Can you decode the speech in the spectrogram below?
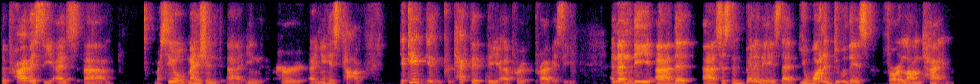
the privacy, as um, Marcelo mentioned uh, in her uh, in his talk. You give you protect the, uh, privacy, and then the uh, the uh, sustainability is that you want to do this for a long time.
